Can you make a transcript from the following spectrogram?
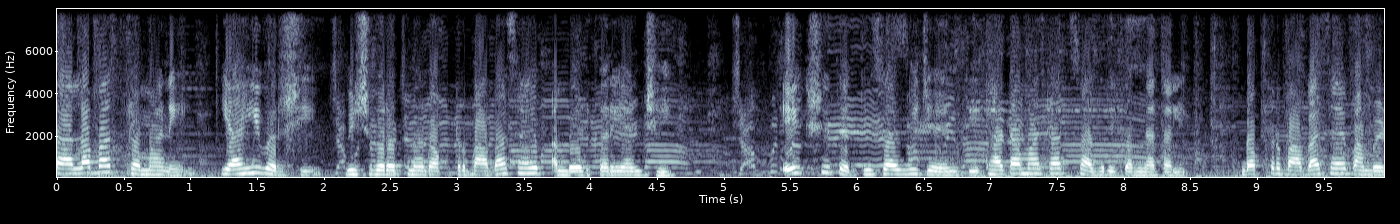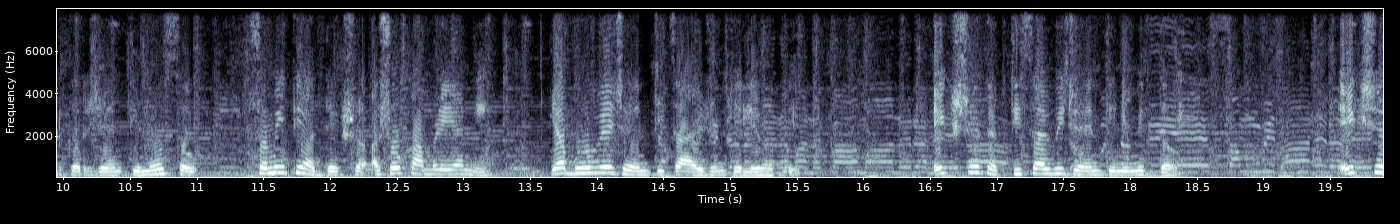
सालाबाद याही वर्षी विश्वरत्न डॉक्टर बाबासाहेब आंबेडकर यांची एकशे तेहतीसावी जयंती थाटामाटात साजरी करण्यात आली. डॉक्टर बाबासाहेब आंबेडकर जयंती महोत्सव समिती अध्यक्ष अशोक कांबळे यांनी या भव्य जयंतीचे आयोजन केले होते. एकशे तेहतीसावी जयंती निमित्त एकशे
